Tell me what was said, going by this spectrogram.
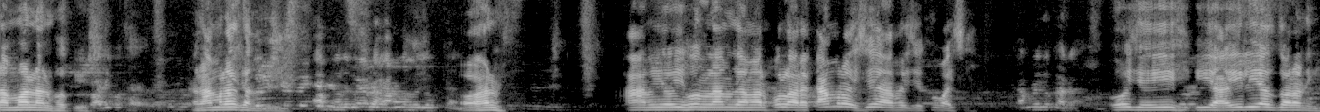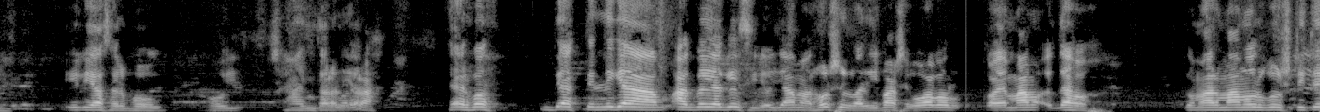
নাম মান্নান ফকির। রামরা কেন ওখান আমি ওই শুনলাম যে আমার পোলারে কামড়াইছে, আর ওই যে কারা ওই যে ইয়া ইলিয়াস ধরানি, ইলিয়াসের বউ, ওই শাহিন ধরানি ওরা এরপর দেখতে নিকে আগাইয়া গেছি, ওই যে আমার হসুর বাড়ির পাশে। ও আবার কয়, মামা, দেখো, তোমার মামুর গোষ্ঠীতে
